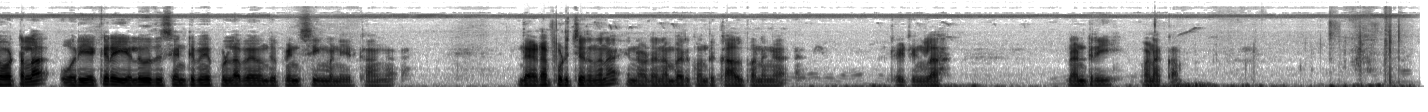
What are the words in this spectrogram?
டோட்டலாக ஒரு ஏக்கரை எழுபது சென்ட்டுமே ஃபுல்லாகவே வந்து பென்சிங் பண்ணியிருக்காங்க. இந்த இடம் பிடிச்சிருந்தனா என்னோடய நம்பருக்கு வந்து கால் பண்ணுங்கள் ரைட்டுங்களா நன்றி. வணக்கம்.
